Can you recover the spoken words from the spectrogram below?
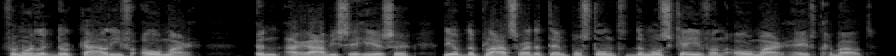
vermoedelijk door kalif Omar, een Arabische heerser die op de plaats waar de tempel stond de moskee van Omar heeft gebouwd.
